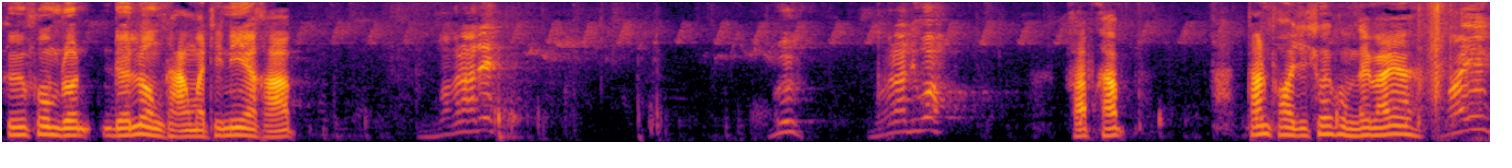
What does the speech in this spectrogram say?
คือผมเดินเดินหลงทางมาที่นี่ครับ มาขนาดดิมึงมาขนา ดดิวะครับครับ ท่านพอจะช่วยผมได้ไหมอะมาเอง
